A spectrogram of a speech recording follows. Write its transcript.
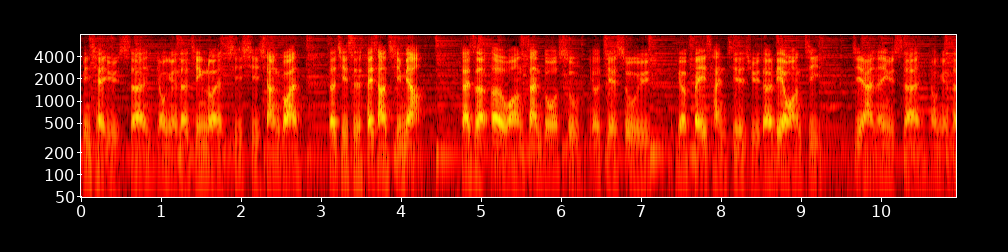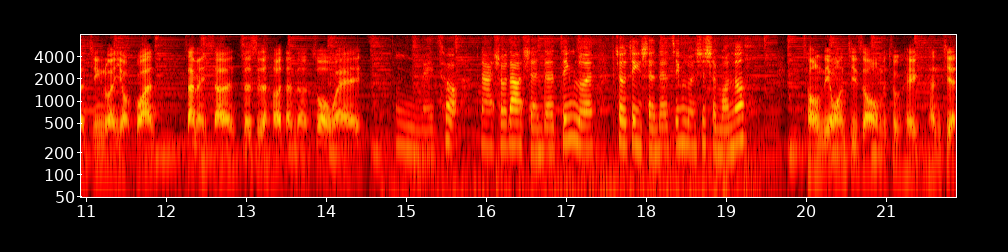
并且与神永远的经纶息息相关。这其实非常奇妙。在这二王占多数又结束于一个悲惨结局的列王记，既然能与神永远的经纶有关，赞美神，这是何等的作为！嗯，没错。那说到神的经纶，究竟神的经纶是什么呢？从列王记中，我们就可以看见，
